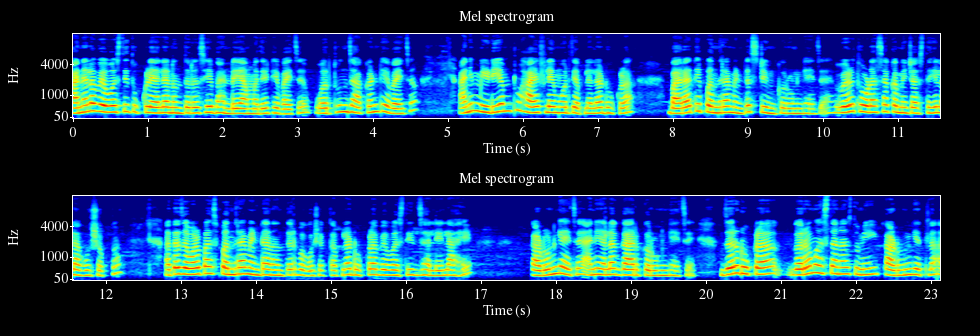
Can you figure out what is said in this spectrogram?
पाण्याला व्यवस्थित उकळी आल्यानंतरच हे भांडं यामध्ये ठेवायचं वरतून झाकण ठेवायचं आणि मीडियम टू हाय फ्लेमवरती आपल्याला ढोकळा बारा ते पंधरा मिनटं स्टीम करून घ्यायचा आहे. वेळ थोडासा कमी जास्तही लागू शकतो. आता जवळपास पंधरा मिनटानंतर बघू शकता आपला ढोकळा व्यवस्थित झालेला आहे. काढून घ्यायचं आहे आणि याला गार करून घ्यायचं आहे जर ढोकळा गरम असतानाच तुम्ही काढून घेतला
